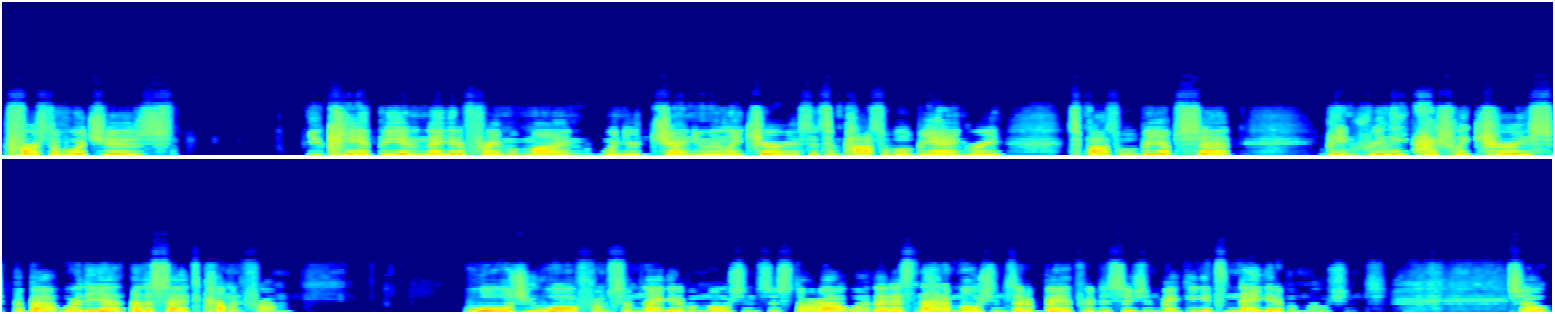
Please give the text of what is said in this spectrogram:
First of which is you can't be in a negative frame of mind when you're genuinely curious. It's impossible to be angry. It's possible to be upset. Being really actually curious about where the other side's coming from walls you off from some negative emotions to start out with. And it's not emotions that are bad for decision making, it's negative emotions. So,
